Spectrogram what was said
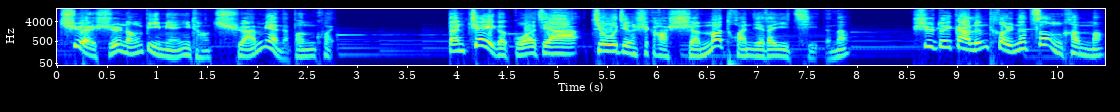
确实能避免一场全面的崩溃，但这个国家究竟是靠什么团结在一起的呢？是对盖伦特人的憎恨吗？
